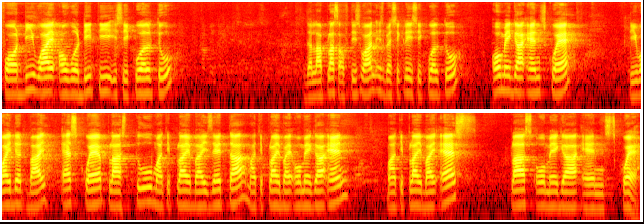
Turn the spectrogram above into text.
for dy over dt is equal to the Laplace of this one is basically is equal to omega n square divided by s square plus 2 multiplied by zeta multiplied by omega n multiplied by s plus omega n square.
